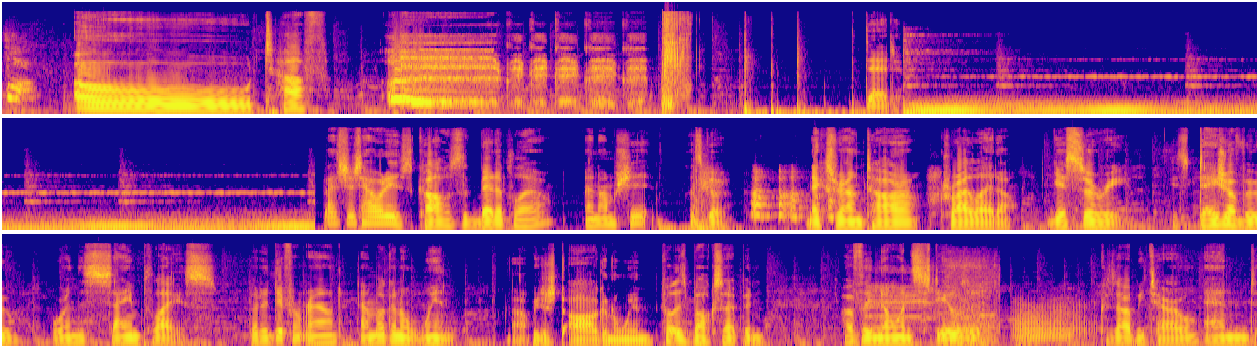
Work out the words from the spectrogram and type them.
Fuck! Oh, tough. Dead. That's just how it is. Carl's the better player, and I'm shit. Let's go. Next round, Tara. Cry later. Yes, sirree. It's deja vu. We're in the same place, but a different round, and we're gonna win. Nah, we just are gonna win. Put this box open. Hopefully no one steals it. Because that would be terrible. And...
